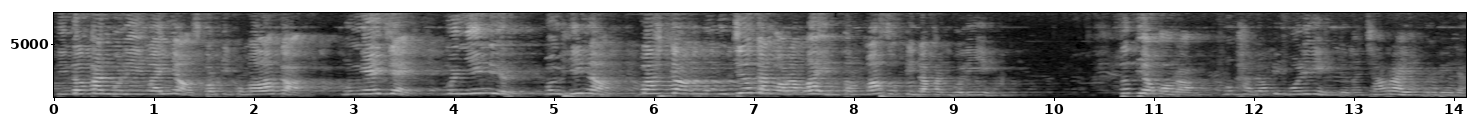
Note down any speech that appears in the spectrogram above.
tindakan bullying lainnya seperti pemalaka, mengejek, menyindir, menghina, bahkan mengucilkan orang lain termasuk tindakan bullying. Setiap orang menghadapi bullying dengan cara yang berbeda.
